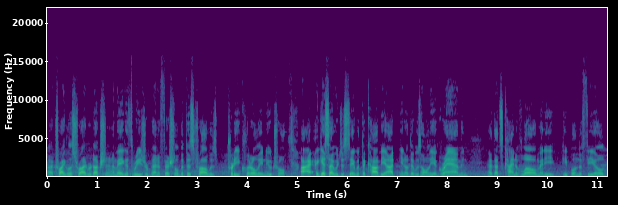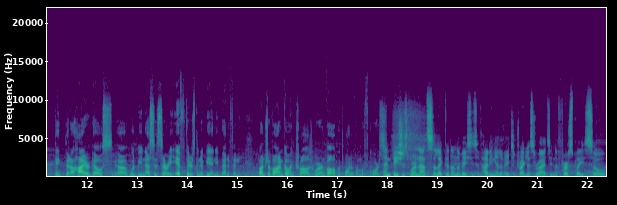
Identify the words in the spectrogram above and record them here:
uh, triglyceride reduction in omega-3s are beneficial, but this trial was pretty clearly neutral. I, I, guess I would just say with the caveat, you know, that was only a gram and uh, that's kind of low. Many people in the field think that a higher dose uh, would be necessary if there's going to be any benefit. A bunch of ongoing trials. We're involved with one of them, of course. And patients were not selected on the basis of having elevated triglycerides in the first place. So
